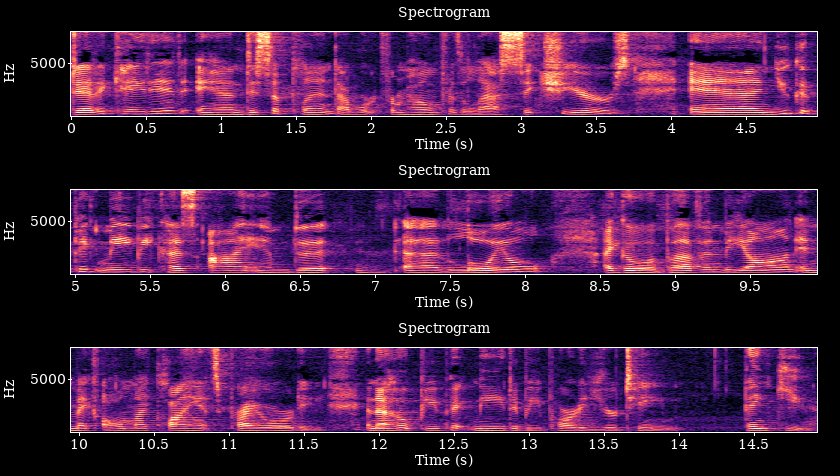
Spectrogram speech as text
dedicated and disciplined. I worked from home for the last six years, and you could pick me because I am uh, loyal. I go above and beyond and make all my clients priority. And I hope you pick me to be part of your team. Thank you.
